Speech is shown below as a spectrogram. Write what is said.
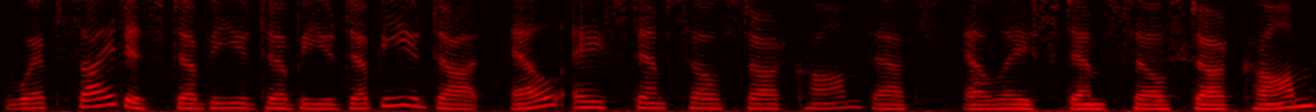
The website is www.lastemcells.com. That's lastemcells.com.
